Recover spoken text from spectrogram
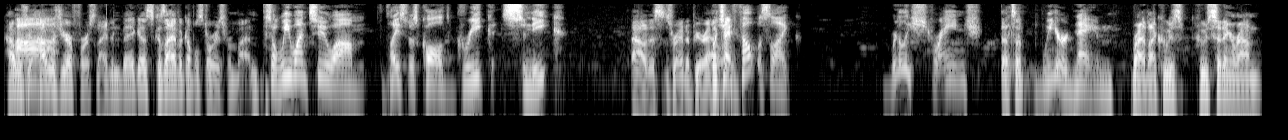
How was your, how Uh, was your first night in Vegas? Because I have a couple stories from mine. So we went to um, the place was called Greek Sneak, Oh, this is right up your alley. which I felt was like really strange. That's like, weird name. right. Like who's who's sitting around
